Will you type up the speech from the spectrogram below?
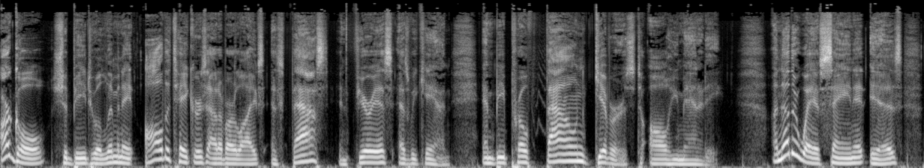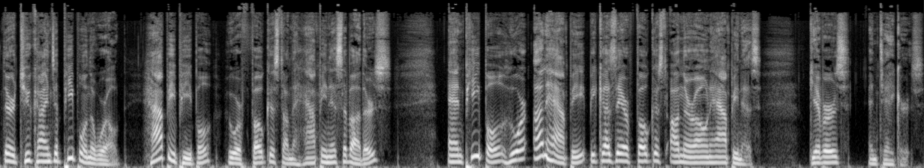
Our goal should be to eliminate all the takers out of our lives as fast and furious as we can and be profound givers to all humanity. Another way of saying it is there are two kinds of people in the world happy people who are focused on the happiness of others, and people who are unhappy because they are focused on their own happiness givers and takers.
